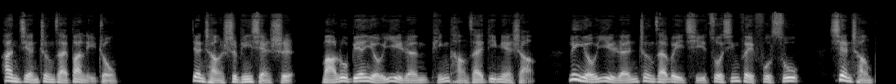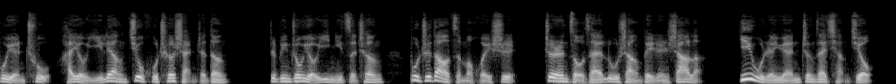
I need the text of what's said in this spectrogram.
案件正在办理中。现场视频显示，马路边有一人平躺在地面上，另有一人正在为其做心肺复苏。现场不远处还有一辆救护车闪着灯。视频中有一女子称：“不知道怎么回事，这人走在路上被人杀了，医务人员正在抢救。”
